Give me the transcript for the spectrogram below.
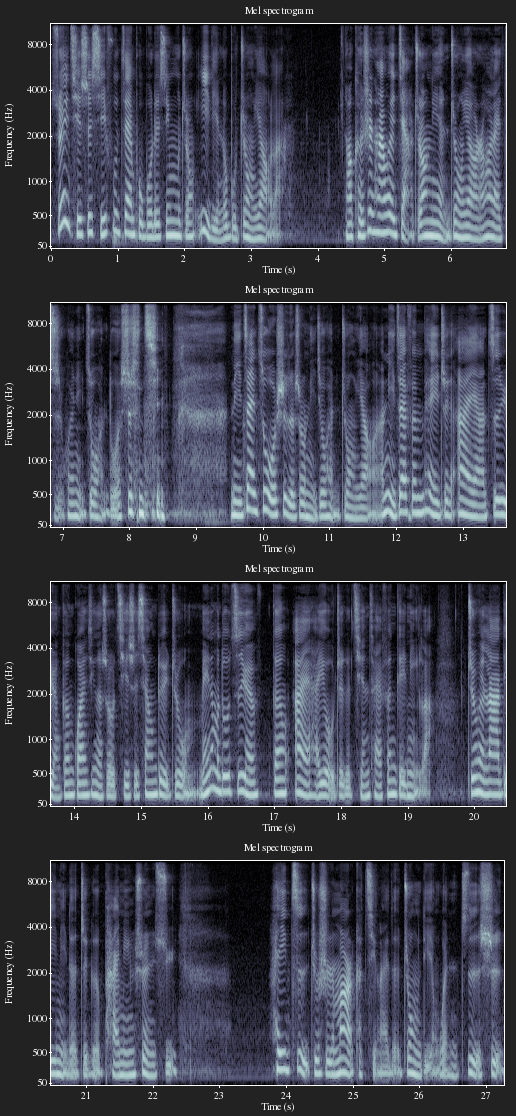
所以，其实媳妇在婆婆的心目中一点都不重要啦。好，可是他会假装你很重要，然后来指挥你做很多事情。你在做事的时候，你就很重要啊。你在分配这个爱呀、资源跟关心的时候，其实相对就没那么多资源跟爱，还有这个钱财分给你啦，就会拉低你的这个排名顺序。黑字就是 mark 起来的重点文字是：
